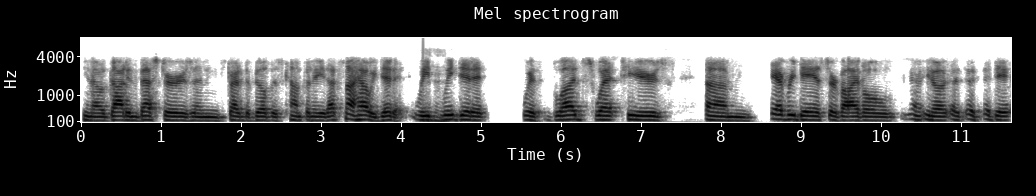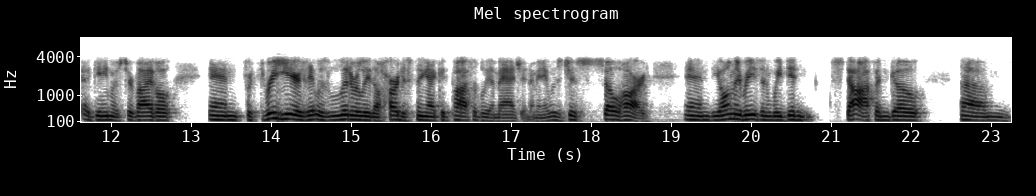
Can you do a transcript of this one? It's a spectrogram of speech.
you know, got investors and started to build this company. That's not how we did it. We mm-hmm. we did it with blood, sweat, tears, um, every day of survival. Uh, you know, a, a, a, day, a game of survival. And for three years, it was literally the hardest thing I could possibly imagine. I mean, it was just so hard. And the only reason we didn't stop and go um,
